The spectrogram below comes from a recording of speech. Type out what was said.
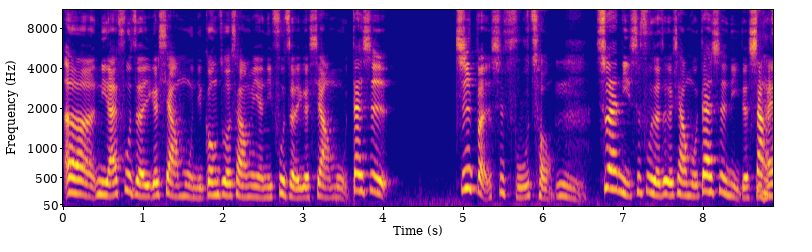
呃，你来负责一个项目，你工作上面你负责一个项目，但是资本是服从。嗯，虽然你是负责这个项目，但是你的上级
